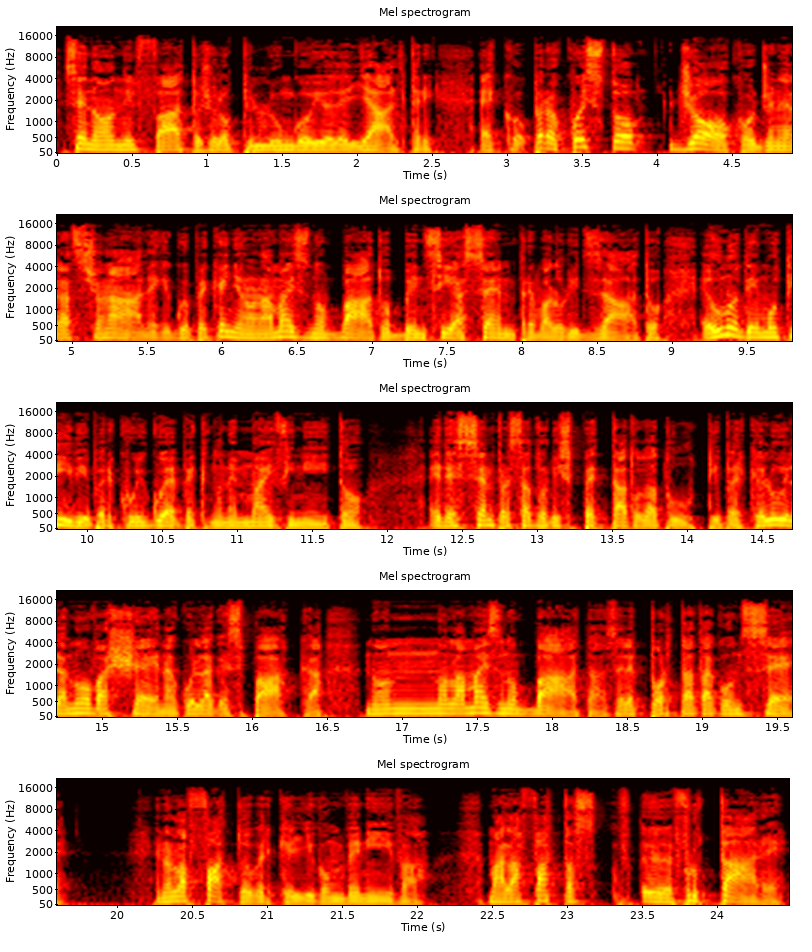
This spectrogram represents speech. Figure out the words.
se non il fatto ce l'ho più lungo io degli altri. Ecco, però questo gioco generazionale che Gue Pechegno non ha mai snobbato bensì ha sempre valorizzato è uno dei motivi per cui Guepec non è mai finito ed è sempre stato rispettato da tutti, perché lui la nuova scena, quella che spacca, non, non l'ha mai snobbata, se l'è portata con sé. E non l'ha fatto perché gli conveniva, ma l'ha fatta eh, fruttare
